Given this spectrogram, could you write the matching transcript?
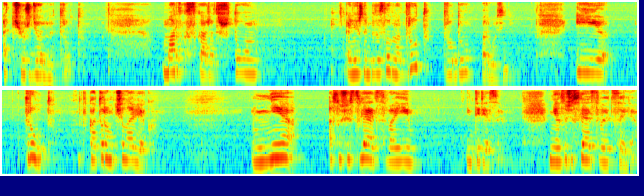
отчужденный труд? Маркс скажет, что, конечно, безусловно, труд труду рознь. И труд, в котором человек не осуществляет свои интересы, не осуществляет свои цели.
